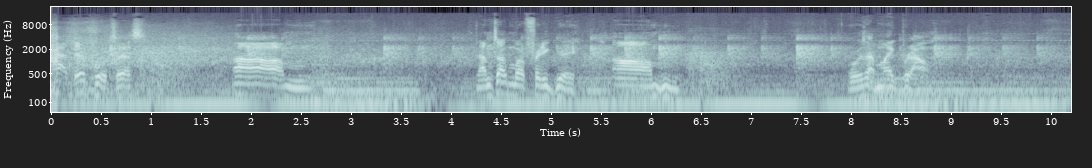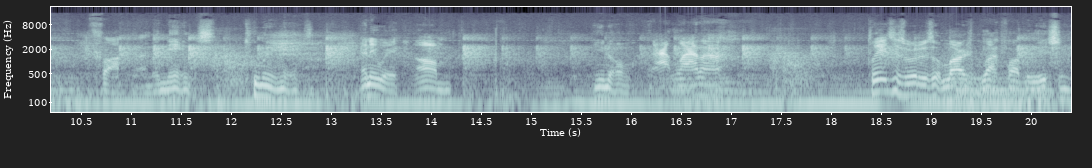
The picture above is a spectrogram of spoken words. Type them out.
had their protest. Um, I'm talking about Freddie Gray. Um, or was that Mike Brown? Fuck, man, the names. Too many names. Anyway, um, you know, Atlanta, places where there's a large black population.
